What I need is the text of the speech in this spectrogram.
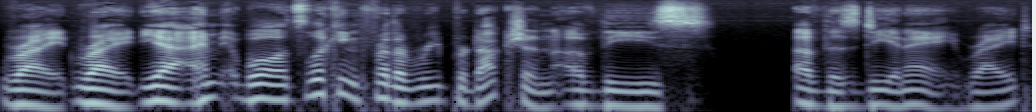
Right, right. Yeah. I mean, well, it's looking for the reproduction of these of this DNA, right?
